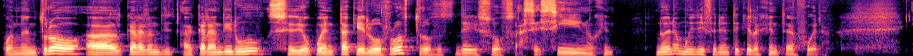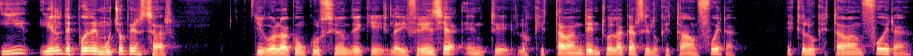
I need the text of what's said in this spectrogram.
cuando entró al a Carandirú se dio cuenta que los rostros de esos asesinos no eran muy diferentes que la gente de afuera. Y, y él, después de mucho pensar, llegó a la conclusión de que la diferencia entre los que estaban dentro de la cárcel y los que estaban fuera es que los que estaban fuera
